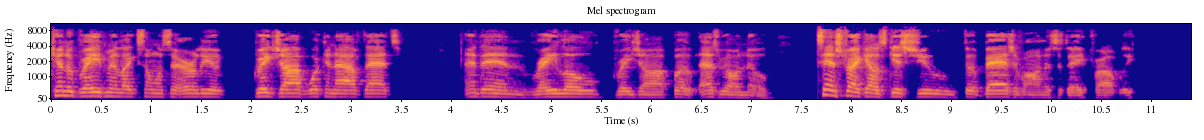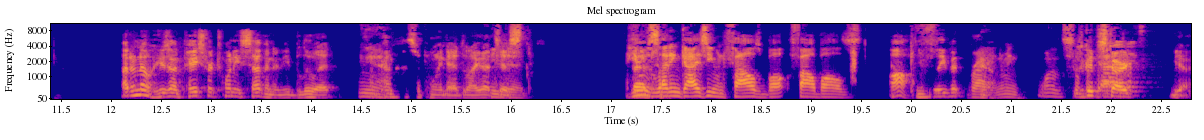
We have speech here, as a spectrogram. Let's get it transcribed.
Kendall Graveman, like someone said earlier, great job working out of that. And then Raylo, great job. But as we all know, ten strikeouts gets you the badge of honor today, probably. I don't know. He was on pace for 27 and he blew it. I'm Yeah. kind of disappointed. Like that's He just. did. he was letting guys even fouls ball, foul balls off. Can you believe it? Brian, Yeah. I mean, what It was a good Yeah, start. guys. Yeah.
